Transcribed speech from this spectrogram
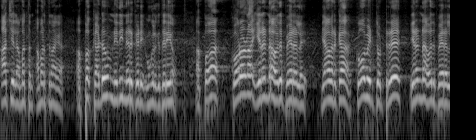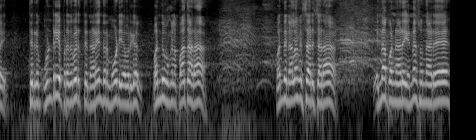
ஆட்சியில் அமர்த்த அமர்த்தினாங்க. அப்ப கடும் நிதி நெருக்கடி உங்களுக்கு தெரியும். அப்போ கொரோனா இரண்டாவது பேரலை. ஞாபகம் இருக்கா? கோவிட் தொற்று இரண்டாவது பேரலை. திரு ஒன்றிய பிரதமர் திரு நரேந்திர மோடி அவர்கள் வந்து உங்களை பார்த்தாரா? வந்து நலம் விசாரிச்சாரா? என்ன பண்ணாரு? என்ன சொன்னாரு?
